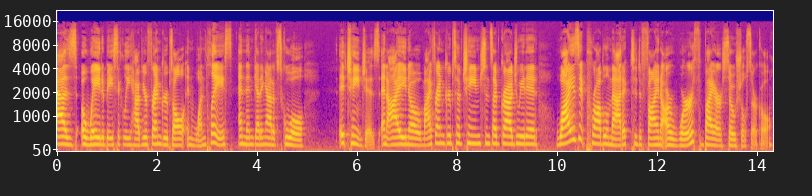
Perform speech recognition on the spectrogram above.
as a way to basically have your friend groups all in one place and then getting out of school, it changes. And I know my friend groups have changed since I've graduated. Why is it problematic to define our worth by our social circle?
